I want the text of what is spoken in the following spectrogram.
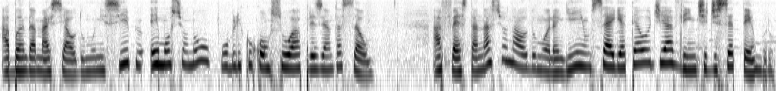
A banda marcial do município emocionou o público com sua apresentação. A Festa Nacional do Moranguinho segue até o dia 20 de setembro.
